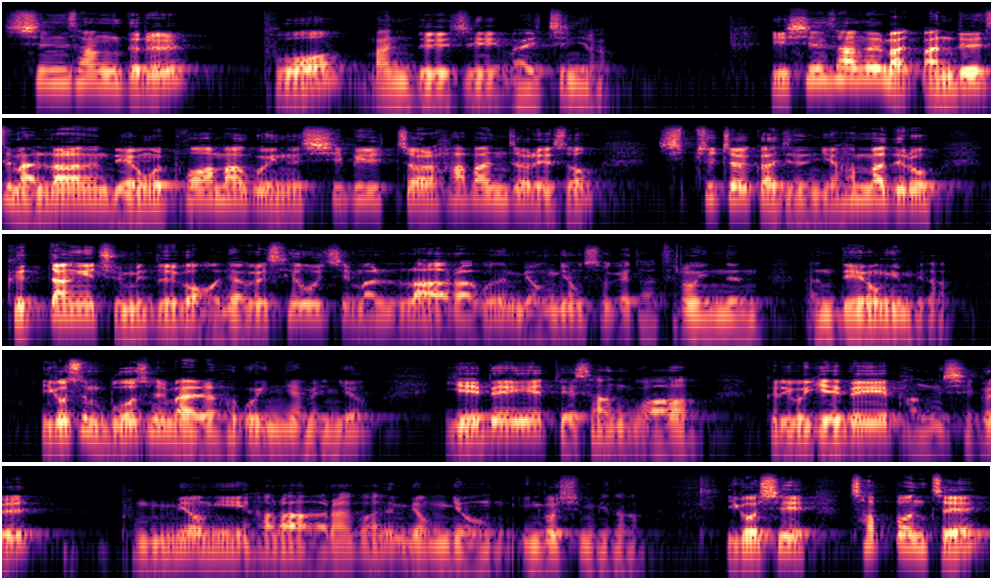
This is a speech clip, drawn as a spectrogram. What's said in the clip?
신상들을 부어 만들지 말지니라. 이 신상을 마- 만들지 말라라는 내용을 포함하고 있는 11절 하반절에서 17절까지는요 한마디로 그 땅의 주민들과 언약을 세우지 말라라고는 명령 속에 다 들어있는 내용입니다. 이것은 무엇을 말하고 있냐면요 예배의 대상과 그리고 예배의 방식을 분명히 하라라고 하는 명령인 것입니다. 이것이 첫 번째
